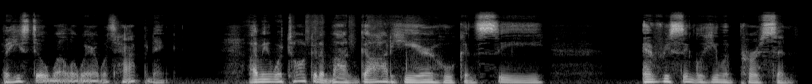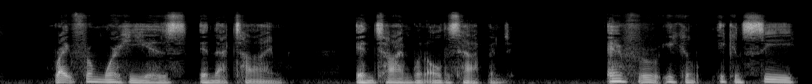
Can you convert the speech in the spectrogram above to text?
but he's still well aware of what's happening. I mean, we're talking about God here who can see every single human person right from where he is in that time, in time when all this happened. Every, he can, he can see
